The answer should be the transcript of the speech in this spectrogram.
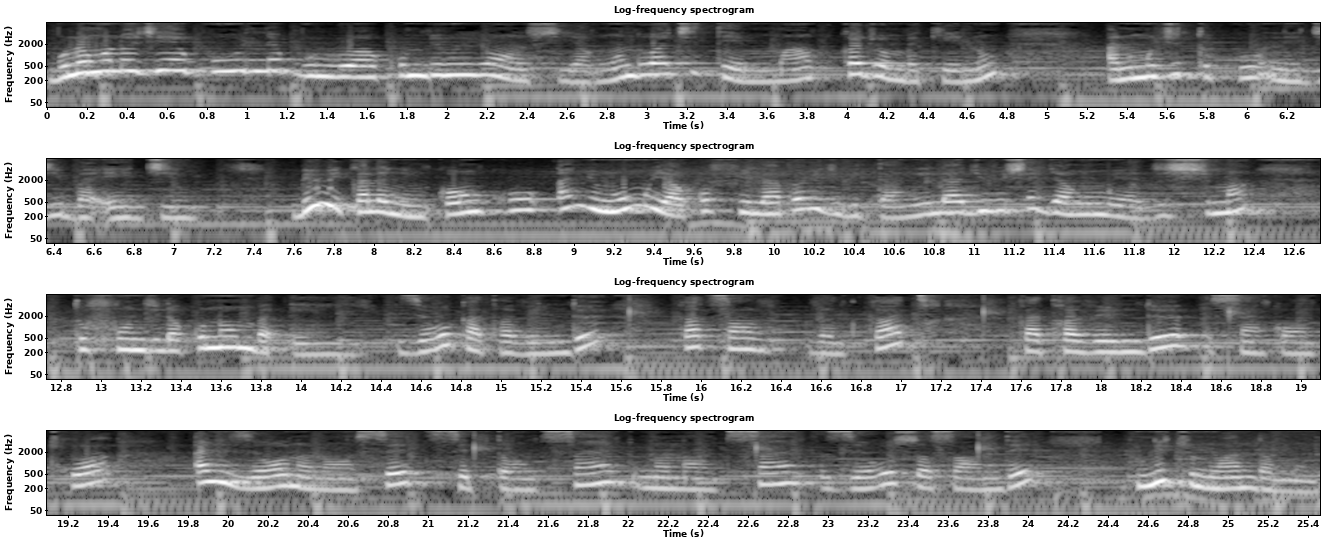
bulongolo diebu ne bulua kumbingu yonso ya ng'undu wa ditema kukadiomba kenu anu mu dituku ne diba edi biwikala ni nkonko anyi ng'umu ya kufila pa bidi bitangila diluisha dia ng'umu ya dishima tufundila kunomba eyi. 082 424 82 53 ani 097 75 95 062 ni tunuanda muno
